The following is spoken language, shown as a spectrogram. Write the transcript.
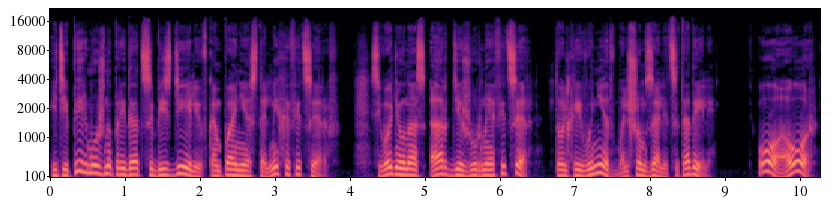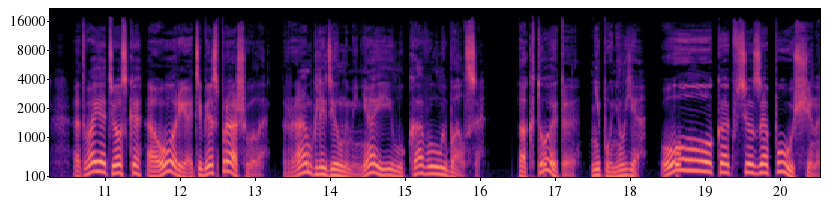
И теперь можно предаться безделью в компании остальных офицеров. Сегодня у нас арт-дежурный офицер, только его нет в большом зале цитадели. «О, Аор, а твоя тезка Аори о тебе спрашивала». Рам глядел на меня и лукаво улыбался. «А кто это?» — не понял я. «О, как все запущено!»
